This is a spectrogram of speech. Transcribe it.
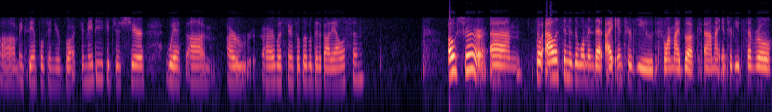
um, examples in your book, and maybe you could just share with um, our our listeners a little bit about Allison. Oh, sure. Um, so Allison is a woman that I interviewed for my book. Um, I interviewed several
